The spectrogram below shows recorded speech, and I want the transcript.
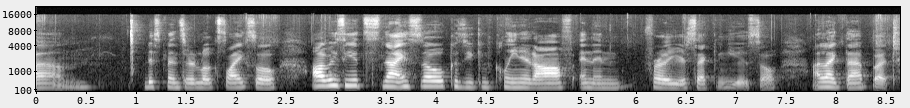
um, dispenser looks like. So obviously it's nice though because you can clean it off and then for your second use. So I like that, but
